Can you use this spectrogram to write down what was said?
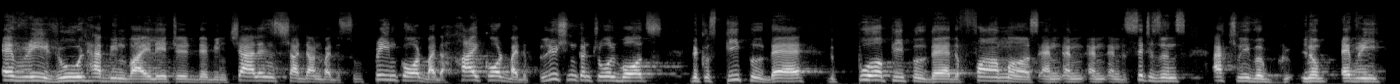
every rule have been violated. They've been challenged, shut down by the Supreme Court, by the High Court, by the pollution control boards, because people there, the poor people there, the farmers and, and, and, and the citizens actually were, you know, every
